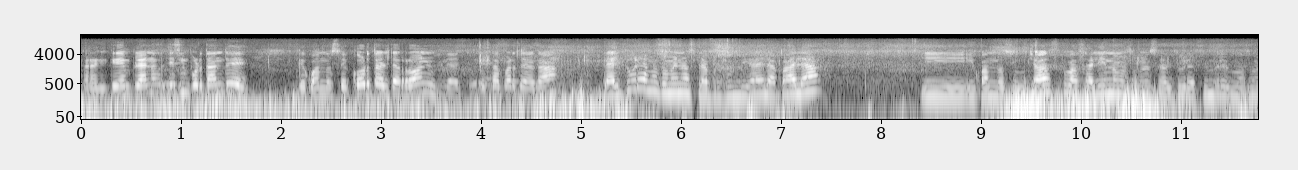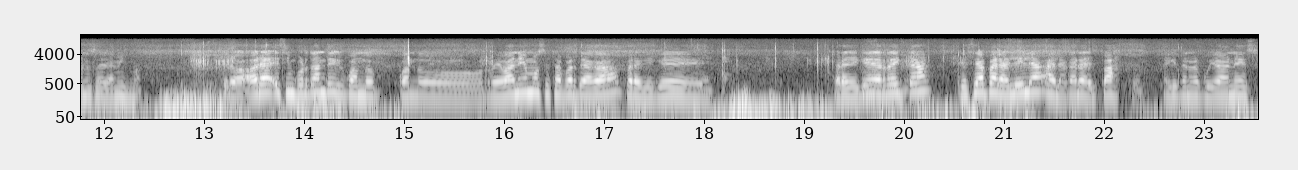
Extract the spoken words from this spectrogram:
para que queden planos, es importante que cuando se corta el terrón, esta parte de acá, la altura es más o menos la profundidad de la pala y, y cuando cinchás va saliendo más o menos a la altura, siempre más o menos a la misma. Pero ahora es importante que cuando, cuando rebanemos esta parte de acá, para que quede para que quede recta, que sea paralela a la cara del pasto. Hay que tener cuidado en eso.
